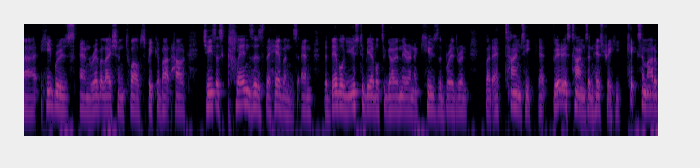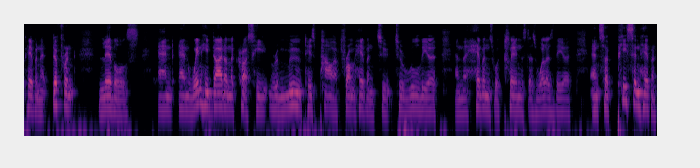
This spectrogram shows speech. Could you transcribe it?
uh, Hebrews and Revelation 12 speak about how Jesus cleanses the heavens, and the devil used to be able to go in there and accuse the brethren, but at times he, at various times in history, he kicks him out of heaven at different levels. And and when he died on the cross he removed his power from heaven to to rule the earth and the heavens were cleansed as well as the earth. And so peace in heaven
